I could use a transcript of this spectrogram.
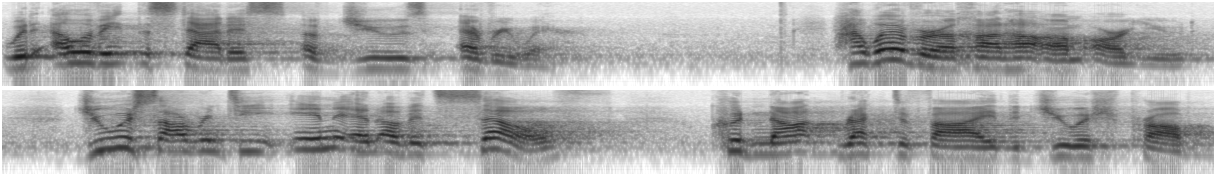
would elevate the status of Jews everywhere. However, Ahad Ha'am argued, Jewish sovereignty in and of itself could not rectify the Jewish problem.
